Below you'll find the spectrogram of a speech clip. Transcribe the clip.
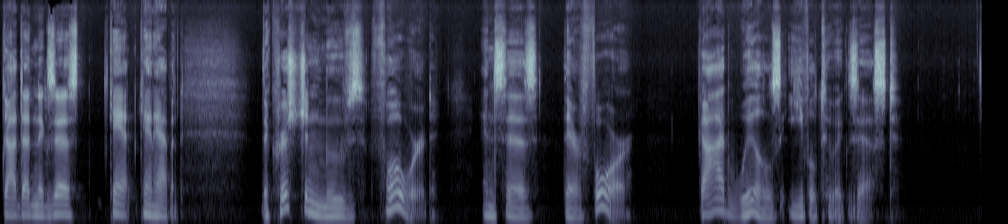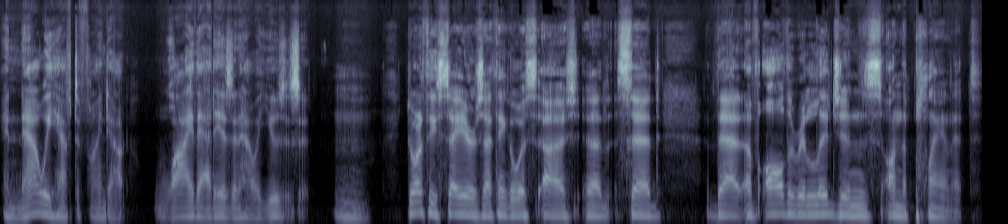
God doesn't exist. Can't can't happen." The Christian moves forward and says, "Therefore, God wills evil to exist." And now we have to find out why that is and how he uses it. Dorothy Sayers, I think it was, uh, uh, said that of all the religions on the planet,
